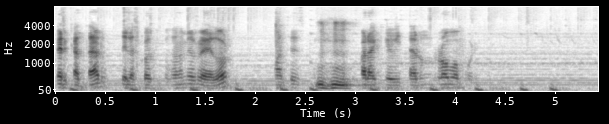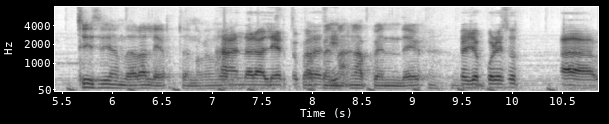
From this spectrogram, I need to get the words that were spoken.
percatar de las cosas que pasaban a mi alrededor antes para que evitar un robo, por ejemplo. Sí, sí, andar alerta, ¿no? Andar, andar alerta, la, la pendeja. Pero yo por eso, ah,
